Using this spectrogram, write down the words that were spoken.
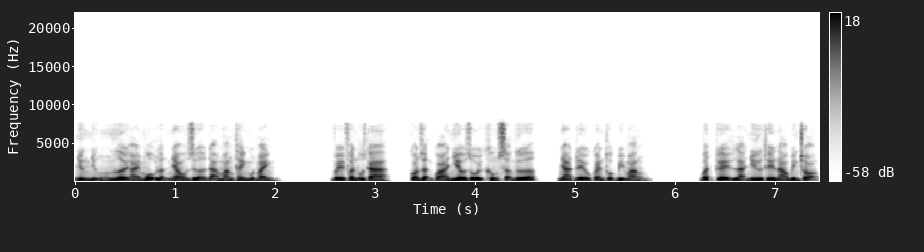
nhưng những người hái mộ lẫn nhau giữa đã mắng thành một mảnh. Về phần út ca con giận quá nhiều rồi không sợ ngứa nha đều quen thuộc bị mắng. Bất kể là như thế nào bình chọn,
